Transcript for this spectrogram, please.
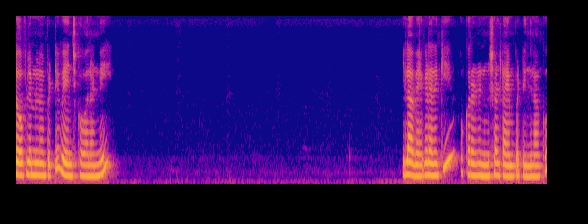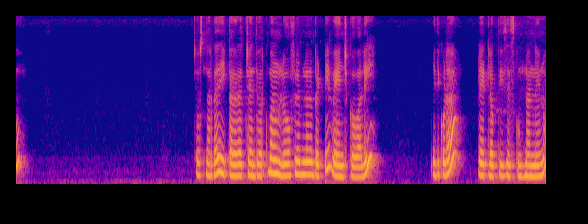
లో ఫ్లేమ్లో పెట్టి వేయించుకోవాలండి. ఇలా వేగడానికి ఒక రెండు నిమిషాలు టైం పట్టింది నాకు. చూస్తున్నారు కదా ఈ కలర్ వచ్చేంత వరకు మనం లో ఫ్లేమ్లో పెట్టి వేయించుకోవాలి. ఇది కూడా ప్లేట్లోకి తీసేసుకుంటున్నాను నేను.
